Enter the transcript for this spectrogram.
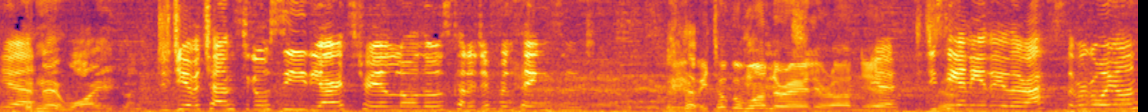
Yeah. Isn't it? Wide. like. Did you have a chance to go see the Arts Trail and all those kind of different things? And we, we took a wander earlier on. yeah, Yeah. did you see any of the other acts that were going on?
